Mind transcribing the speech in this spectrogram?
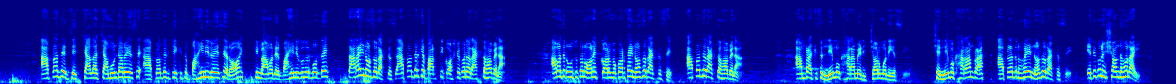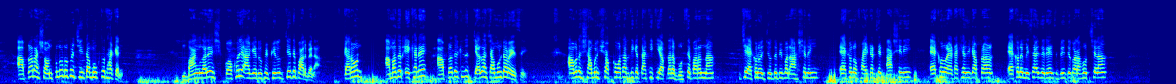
আপনাদের যে চালা চামুন্ডা রয়েছে, আপনাদের যে কিছু বাহিনী রয়েছে, রয় কিংবা আমাদের বাহিনীগুলোর মধ্যে, তারাই নজর রাখতেছে। আপনাদেরকে বাড়তি কষ্ট করে রাখতে হবে না। আমাদের ঊর্ধ্বতন অনেক কর্মকর্তাই নজর রাখতেছে। আপনাদের রাখতে হবে না। আমরা কিছু নিমুখ হারামের জন্ম দিয়েছি। সেই নিমুখ হারামরা আপনাদের হয়ে নজর রাখতেছে। এতে কোনো সন্দেহ নাই। আপনারা সম্পূর্ণরূপে চিন্তামুক্ত থাকেন। বাংলাদেশ কখনই আগের রূপে ফেরত যেতে পারবে না। কারণ আমাদের এখানে আপনাদের কিছু চেলা চামুন্ডা রয়েছে। আমাদের সামরিক সক্ষমতার দিকে তাকিয়ে কি আপনারা বুঝতে পারেন না যে এখনও যুদ্ধ বিমান আসেনি এখনও ফাইটার জেট আসেনি এখনও অ্যাটাক হেলিকপ্টার এখনও মিসাইলের রেঞ্জ বৃদ্ধি করা হচ্ছে না।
